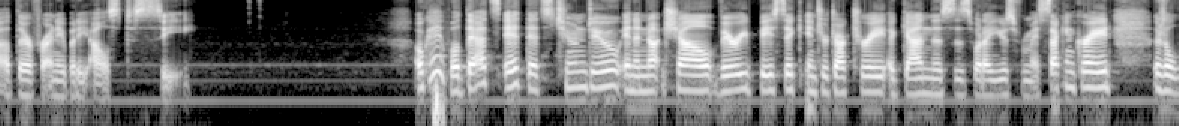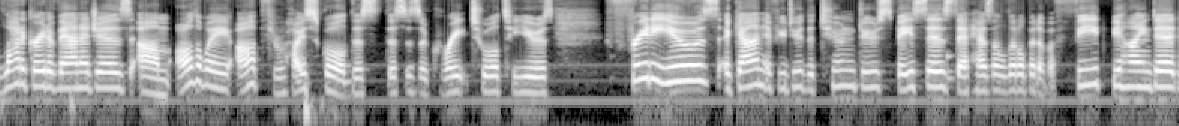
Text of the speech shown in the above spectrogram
out there for anybody else to see. Okay, well, that's it. That's ToonDoo in a nutshell. Very basic introductory. Again, this is what I use for my second grade. There's a lot of great advantages um, all the way up through high school. This this is a great tool to use. Free to use. Again, if you do the ToonDoo spaces, that has a little bit of a fee behind it,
